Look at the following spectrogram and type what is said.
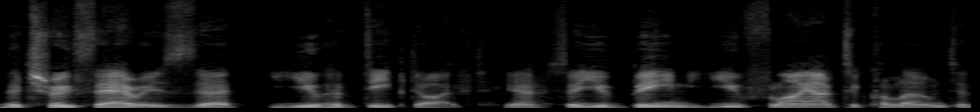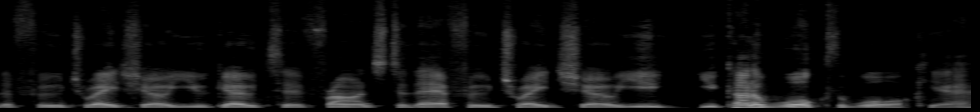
the truth there is that you have deep dived. Yeah. So you've been you fly out to cologne to the food trade show. You go to france to their food trade show. You you kind of walk the walk. Yeah.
